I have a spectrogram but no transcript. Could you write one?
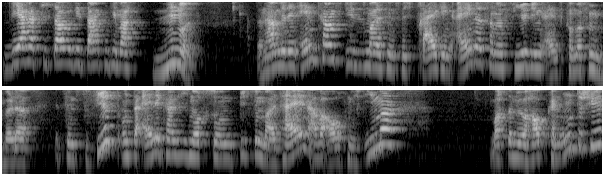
Wer hat sich darüber Gedanken gemacht? Niemand. Dann haben wir den Endkampf. Dieses Mal sind es nicht 3 gegen 1, sondern 4 gegen 1,5, weil der, jetzt sind es zu viert und der eine kann sich noch so ein bisschen mal teilen, aber auch nicht immer macht dann überhaupt keinen Unterschied.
